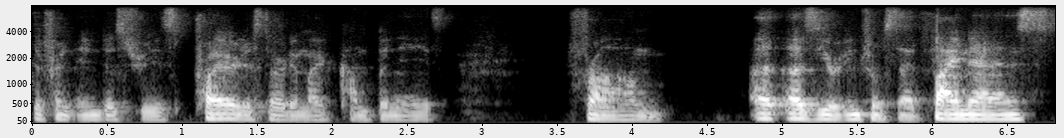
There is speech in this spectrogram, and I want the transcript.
different industries prior to starting my companies, from uh, as your intro said, finance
